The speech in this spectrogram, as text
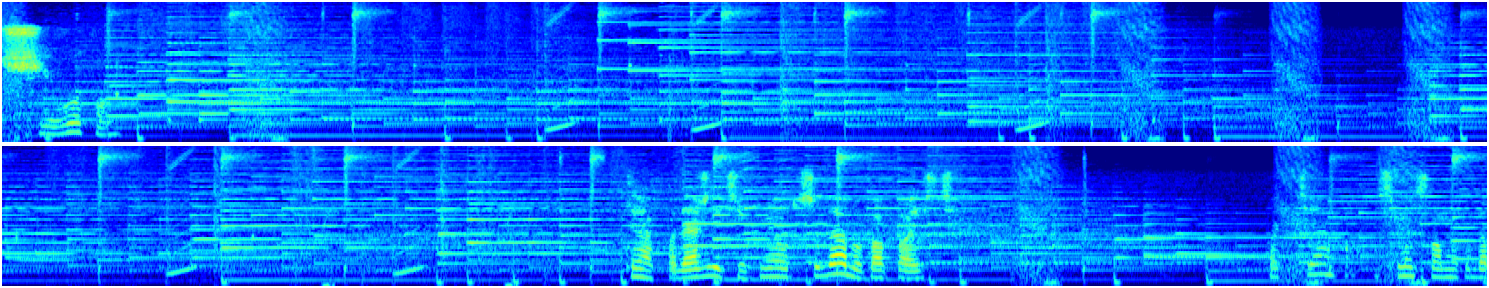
Чего там? Так, подождите, мне вот сюда бы попасть. Хотя... смысла мне туда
